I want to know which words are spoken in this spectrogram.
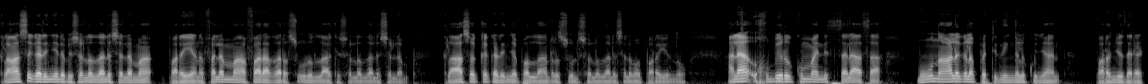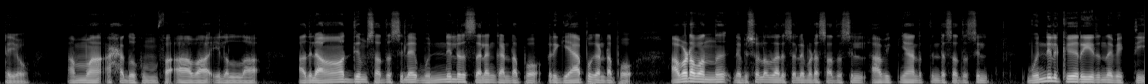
ക്ലാസ് കഴിഞ്ഞ് നബി സല്ലല്ലാഹു അലൈഹി വസല്ലമ പറയാണ് ഫലം മാഫറഖ റസൂലുള്ളാഹി സ്വല്ലല്ലാഹു അലൈഹി ക്ലാസ് ക്ലാസ്സൊക്കെ കഴിഞ്ഞപ്പോൾ അള്ളാൻ റസൂൽ സല്ലല്ലാഹു അലൈഹി വസല്ലമ പറയുന്നു അല ഉഖ്ബിറുക്കും അനി സലാസ മൂന്നാളുകളെപ്പറ്റി നിങ്ങൾക്ക് ഞാൻ പറഞ്ഞു തരട്ടെയോ? അമ്മ അഹദുഹും ഫ ആവ ഇലല്ലാ അതിലാദ്യം സദസ്സിലെ മുന്നിലൊരു സ്ഥലം കണ്ടപ്പോൾ ഒരു ഗ്യാപ്പ് കണ്ടപ്പോൾ അവിടെ വന്ന് നബി സല്ലല്ലാഹു അലൈഹി വസല്ലമയുടെ സദസ്സിൽ ആ വിജ്ഞാനത്തിന്റെ സദസ്സിൽ മുന്നിൽ കയറിയിരുന്ന വ്യക്തി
